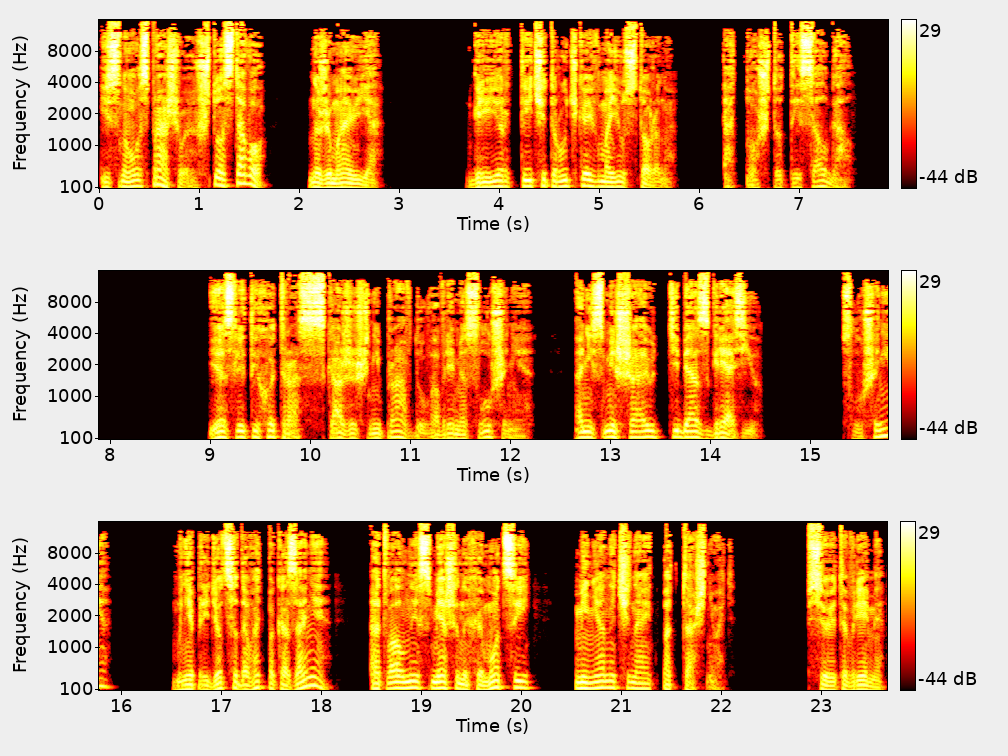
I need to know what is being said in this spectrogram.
И снова спрашиваю, что с того? Нажимаю я. Гриер тычет ручкой в мою сторону. А то, что ты солгал. Если ты хоть раз скажешь неправду во время слушания, они смешают тебя с грязью. Слушание? Мне придется давать показания? От волны смешанных эмоций меня начинает подташнивать. Все это время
